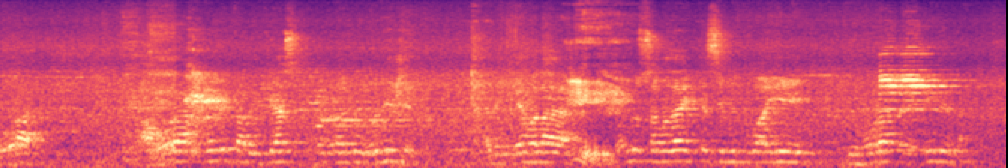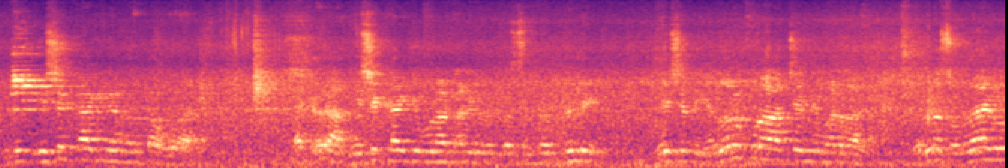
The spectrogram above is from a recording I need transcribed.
ಹೋರಾಟ. ಆ ಹೋರಾಟದಲ್ಲಿ ತಾವು ಇತಿಹಾಸ ಪುಟಗಳನ್ನು ಓದಿದ್ದೆ. ಅದು ಕೇವಲ ಒಂದು ಸಮುದಾಯಕ್ಕೆ ಸೀಮಿತವಾಗಿ ಈ ಹೋರಾಟ ಇರಲಿಲ್ಲ ಇದು ದೇಶಕ್ಕಾಗಿ ನಡೆದಂಥ ಹೋರಾಟ. ಯಾಕಂದರೆ ಆ ದೇಶಕ್ಕಾಗಿ ಹೋರಾಟ ಸಂದರ್ಭದಲ್ಲಿ ದೇಶದ ಎಲ್ಲರೂ ಕೂಡ ಆಚರಣೆ ಮಾಡಿದಾಗ, ಎಲ್ಲ ಸಮುದಾಯಗಳು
